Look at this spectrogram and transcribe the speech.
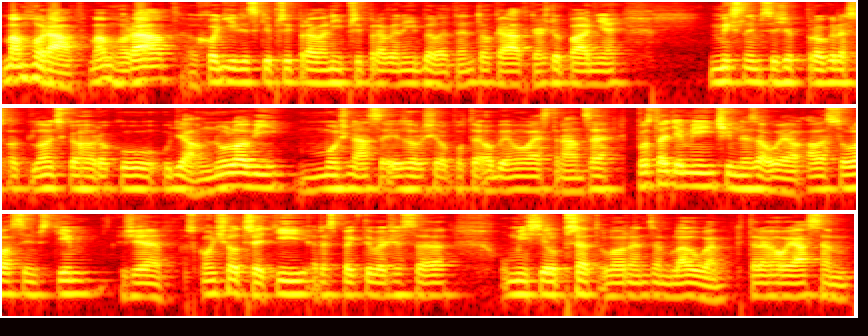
Mám ho rád, mám ho rád, chodí vždycky připravený, připravený byl tentokrát, každopádně myslím si, že progres od loňského roku udělal nulový, možná se i zhoršil po té objemové stránce. V podstatě mě ničím nezaujal, ale souhlasím s tím, že skončil třetí, respektive, že se umístil před Lorenzem Leuvem, kterého já jsem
